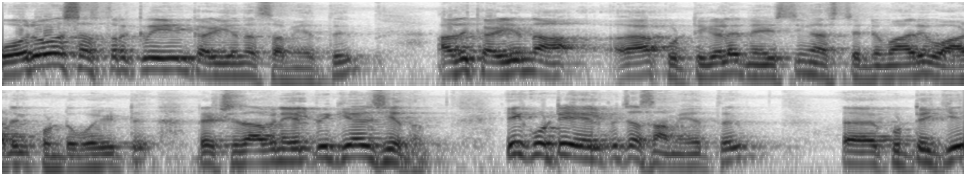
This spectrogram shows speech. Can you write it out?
ഓരോ ശസ്ത്രക്രിയയും കഴിയുന്ന സമയത്ത് അത് കഴിയുന്ന ആ- കുട്ടികളെ നഴ്സിംഗ് അസിസ്റ്റന്റുമാർ വാർഡിൽ കൊണ്ടുപോയിട്ട് രക്ഷിതാവിനെ ഏൽപ്പിക്കുകയാണ് ചെയ്യുന്നത്. ഈ കുട്ടിയെ ഏൽപ്പിച്ച സമയത്ത് കുട്ടിക്ക്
